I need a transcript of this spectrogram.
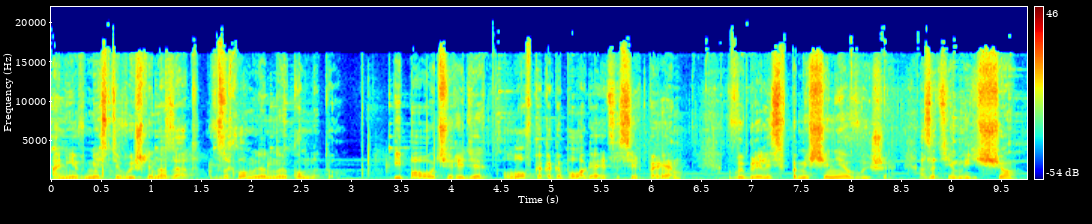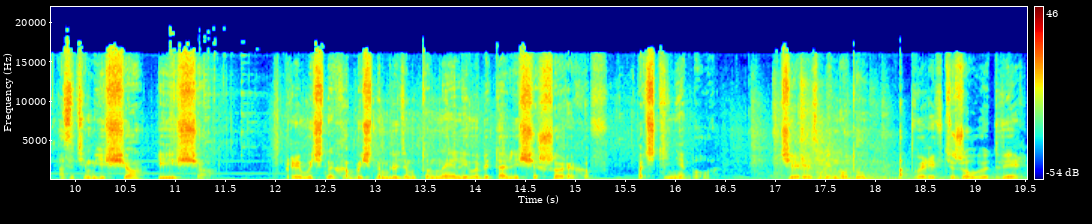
Они вместе вышли назад, в захламленную комнату. И по очереди, ловко, как и полагается серпарям, выбрались в помещение выше, а затем еще, а затем еще и еще. Привычных обычным людям туннелей в обиталище шорохов почти не было. Через минуту, отворив тяжелую дверь,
